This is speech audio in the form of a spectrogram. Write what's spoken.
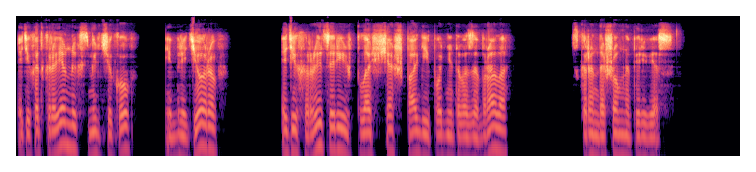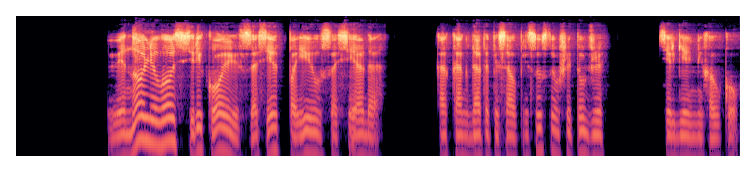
этих откровенных смельчаков и бредеров, этих рыцарей плаща, шпаги и поднятого забрала с карандашом наперевес. Вино лилось рекой, сосед поил соседа, как когда-то писал присутствовавший тут же Сергей Михалков.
